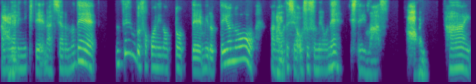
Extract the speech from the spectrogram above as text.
あの、はいやりに来てらっしゃるので、全部そこに乗っ取ってみるっていうのを、あの、はい私はおすすめをね、しています。はい。ありはい。が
